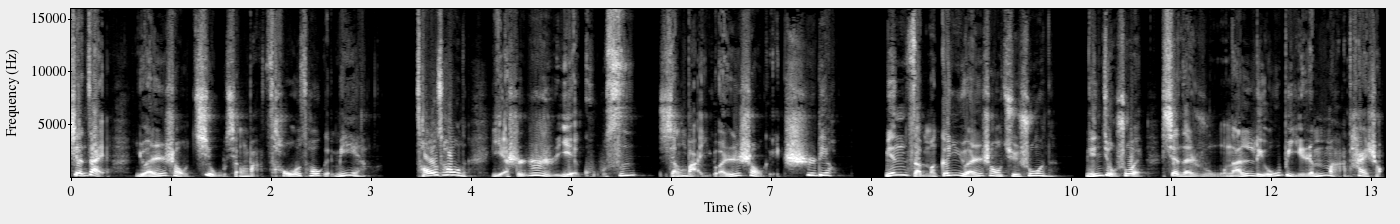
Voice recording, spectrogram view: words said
现在袁绍就想把曹操给灭了，曹操呢也是日夜苦思，想把袁绍给吃掉。您怎么跟袁绍去说呢？您就说呀，现在汝南刘备人马太少，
